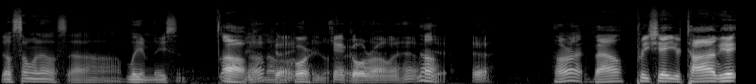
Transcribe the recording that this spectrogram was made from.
There was someone else, uh, Liam Neeson. Oh, He's Okay. another- Of course. he's Can't go around with him. No. Yeah. Yeah. All right, Val. Appreciate your time. You,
